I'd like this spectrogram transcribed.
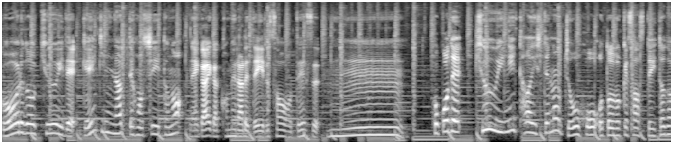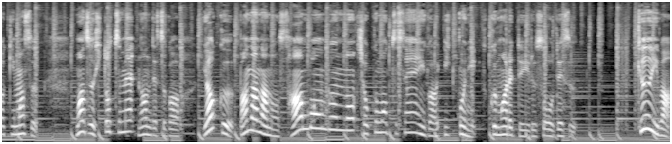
ゴールドキウイで元気になってほしいとの願いが込められているそうです。うーん。ここでキウイに対しての情報をお届けさせていただきます。まず1つ目なんですが約バナナの3本分の食物繊維が1個に含まれているそうです。キウイは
